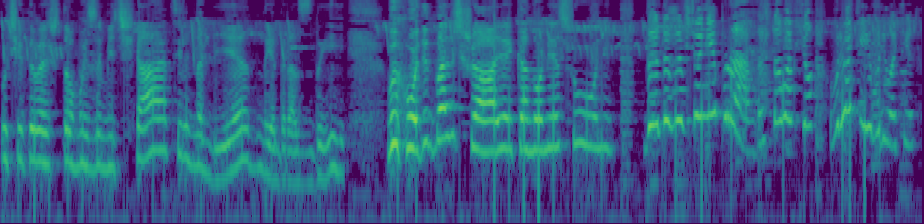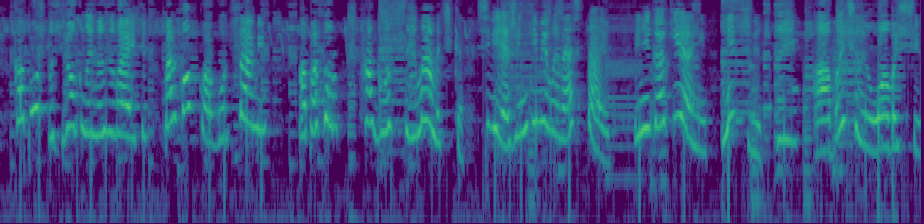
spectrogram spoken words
учитывая, что мы замечательно бедные дрозды, выходит большая экономия соли. Да это же все неправда, что вы все врете и врете. Капусту свеклой называете, морковку огурцами, а потом огурцы, мамочка, свеженькими вырастают. И никакие они не цветы, а обычные овощи.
